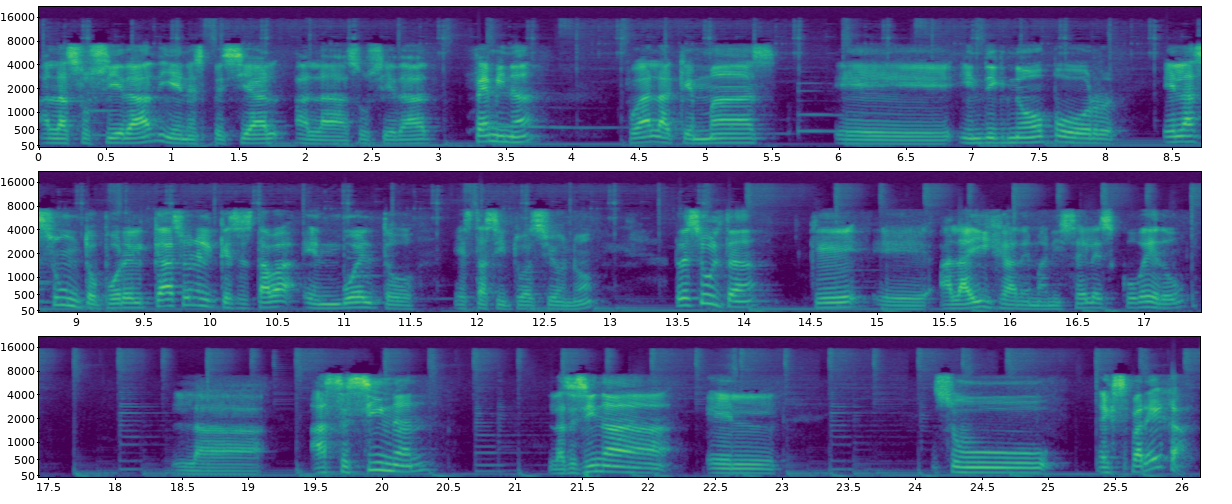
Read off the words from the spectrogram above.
a la sociedad y en especial a la sociedad fémina, fue a la que más eh, indignó por el asunto, por el caso en el que se estaba envuelto esta situación. Resulta que eh, a la hija de Manicela Escobedo la asesinan, la asesina el, su expareja.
